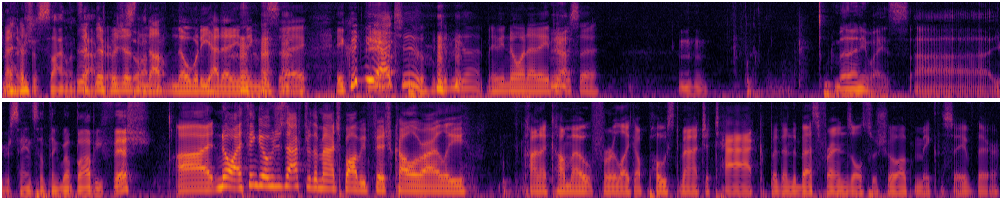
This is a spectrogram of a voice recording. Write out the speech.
And there's just silence after. there was just so nothing. Nobody had anything to say. It could be Yeah. that too. It could be that. Maybe no one had anything Yeah. to say. Mm-hmm. But anyways, uh, you were saying something about Bobby Fish. Uh, no, I think it was just after the match. Bobby Fish, Kyle O'Reilly, kind of come out for like a post-match attack, but then the best friends also show up and make the save there.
